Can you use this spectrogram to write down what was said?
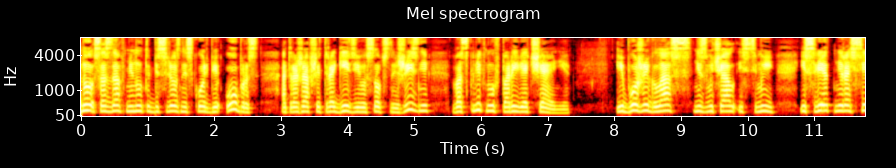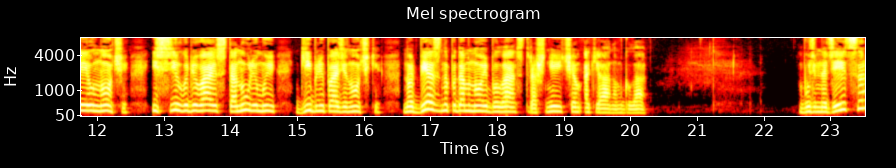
но, создав минуту бесслезной скорби образ, отражавший трагедию его собственной жизни, воскликнул в порыве отчаяния. И Божий глаз не звучал из тьмы, и свет не рассеял ночи, и сил выбиваясь, тонули мы, гибли поодиночке, но бездна подо мной была страшнее, чем океаном мгла. Будем надеяться,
